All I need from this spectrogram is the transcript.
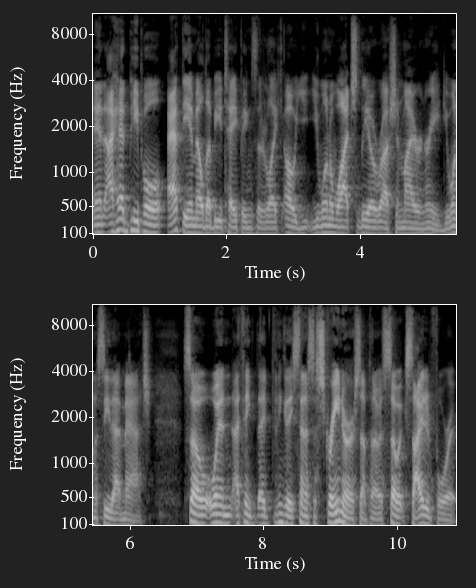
And I had people at the MLW tapings that are like, "Oh, you, you want to watch Lio Rush and Myron Reed? You want to see that match?" So when I think I think they sent us a screener or something, I was so excited for it.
